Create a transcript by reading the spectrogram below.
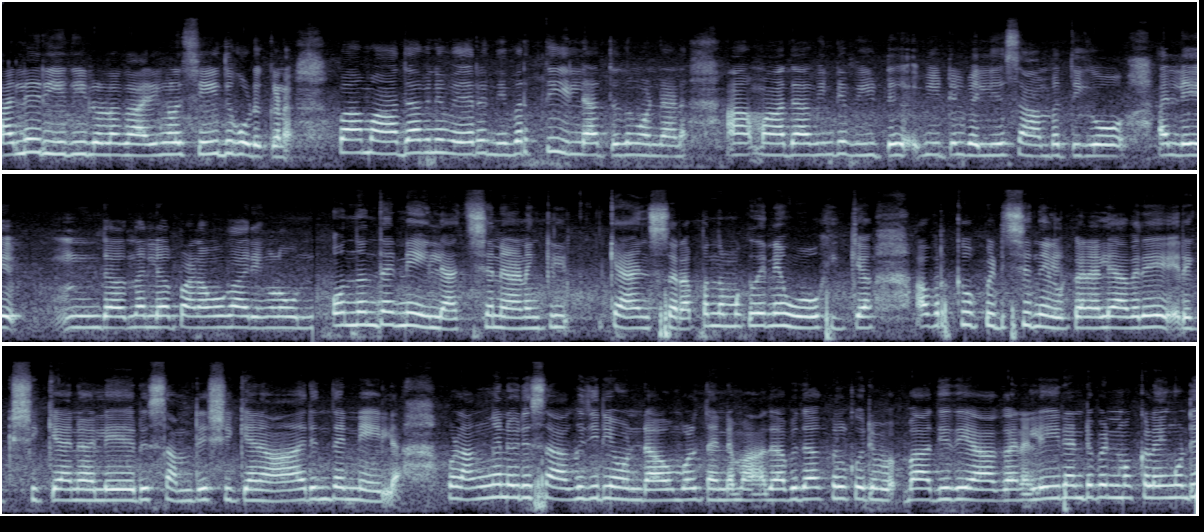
പല രീതിയിലുള്ള കാര്യങ്ങൾ ചെയ്തു കൊടുക്കണം. അപ്പോൾ ആ മാതാവിന് വേറെ നിവൃത്തിയില്ലാത്തത് കൊണ്ടാണ്. ആ മാതാവിന്റെ വീട്ട് വീട്ടിൽ വലിയ സാമ്പത്തികമോ അല്ലെ എന്താ നല്ല പണമോ കാര്യങ്ങളോ ഒന്നും തന്നെയില്ല അച്ഛനാണെങ്കിൽ ക്യാൻസർ അപ്പം നമുക്ക് തന്നെ ഊഹിക്കാം. അവർക്ക് പിടിച്ച് നിൽക്കാൻ അല്ലെ അവരെ രക്ഷിക്കാനോ അല്ലെ ഒരു സംരക്ഷിക്കാനോ ആരും തന്നെയില്ല അപ്പോൾ അങ്ങനെ ഒരു സാഹചര്യം ഉണ്ടാകുമ്പോൾ തന്റെ മാതാപിതാക്കൾക്കൊരു ബാധ്യതയാകാൻ അല്ലെ ഈ രണ്ട് പെൺമക്കളെയും കൊണ്ട്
